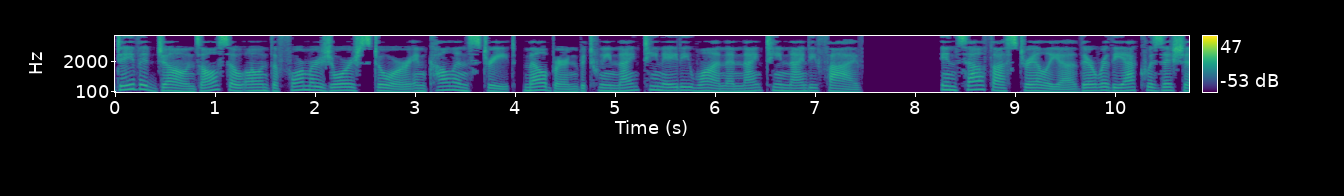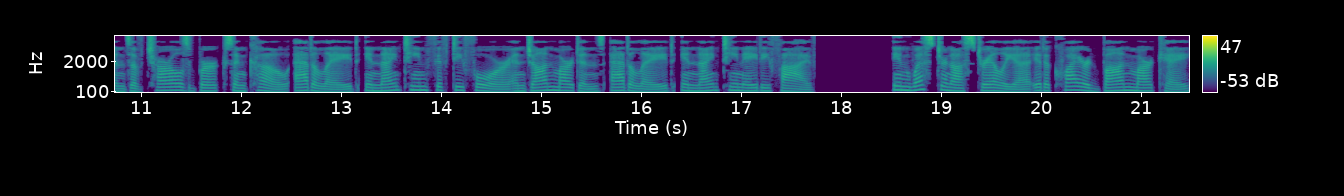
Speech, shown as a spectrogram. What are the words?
David Jones also owned the former Georges store in Collins Street, Melbourne between 1981 and 1995. In South Australia there were the acquisitions of Charles Birks & Co. Adelaide in 1954 and John Martin's Adelaide in 1985. In Western Australia it acquired Bon Marché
